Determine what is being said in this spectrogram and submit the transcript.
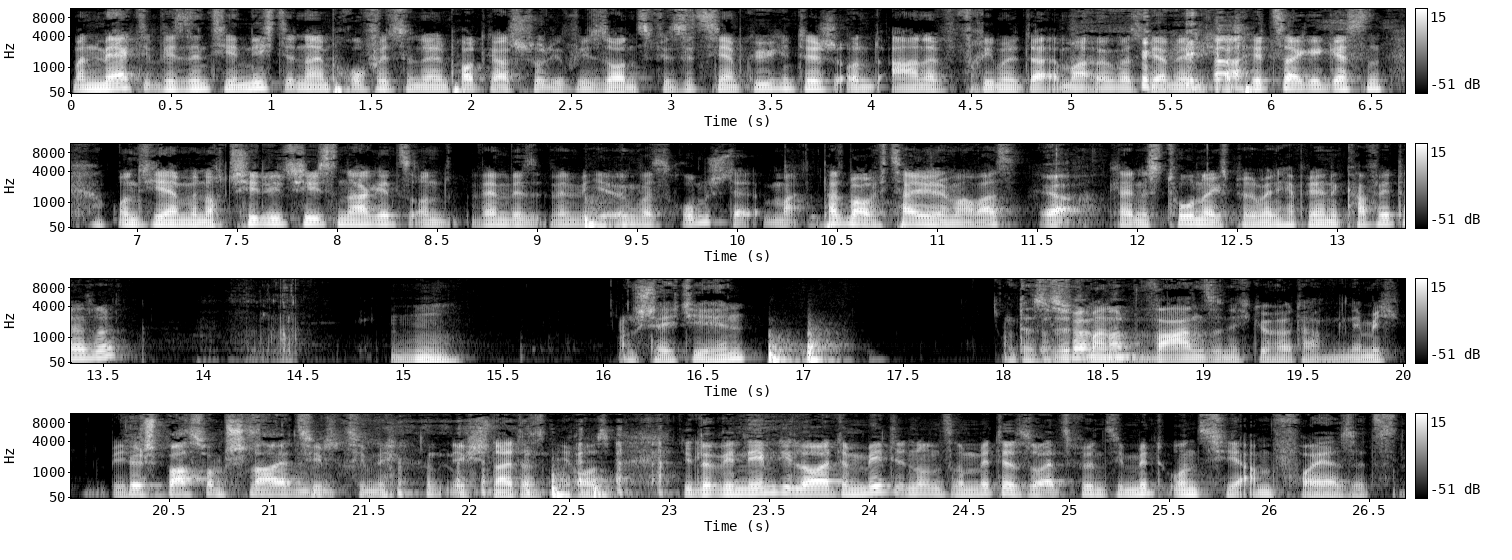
man merkt, wir sind hier nicht in einem professionellen Podcaststudio wie sonst. Wir sitzen hier am Küchentisch und Arne friemelt da immer irgendwas. Wir haben nämlich gerade Pizza gegessen und hier haben wir noch Chili Cheese Nuggets und wenn wir wenn wir hier irgendwas rumstellen, pass mal auf, ich zeige dir mal was. Ja. Kleines Tonexperiment. Ich habe hier eine Kaffeetasse. Mm. Und stelle ich die hin. Und das, Das wird man, man? wahnsinnig gehört haben. Nämlich Viel Spaß beim Schneiden. ziemlich, ziemlich ich schneide das nicht raus. Die, wir nehmen die Leute mit in unsere Mitte, so als würden sie mit uns hier am Feuer sitzen.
